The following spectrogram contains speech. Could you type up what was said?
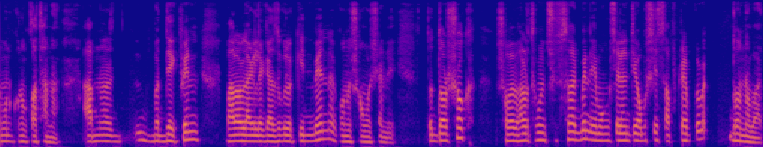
এমন কোনো কথা না। আপনারা দেখবেন, ভালো লাগলে গাছগুলো কিনবেন, কোনো সমস্যা নেই। তো দর্শক সবাই ভালো থাকবেন সুস্থ থাকবেন এবং চ্যানেলটি অবশ্যই সাবস্ক্রাইব করবেন। ধন্যবাদ।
